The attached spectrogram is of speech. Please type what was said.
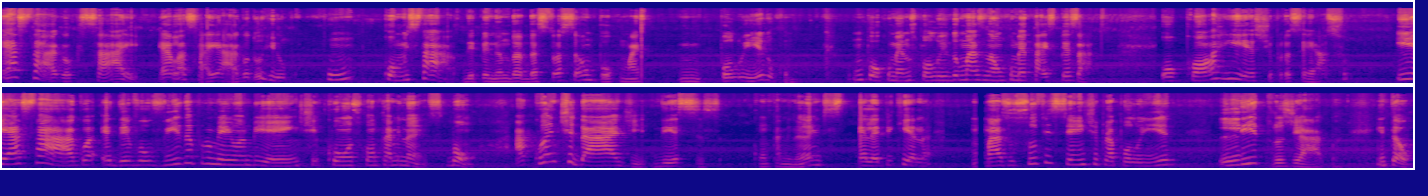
Esta água que sai, ela sai a água do rio com como está, dependendo da, da situação, um pouco mais hum, poluído, com um pouco menos poluído, mas não com metais pesados. Ocorre este processo e essa água é devolvida para o meio ambiente com os contaminantes. Bom, a quantidade desses contaminantes ela é pequena, mas o suficiente para poluir litros de água. Então,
